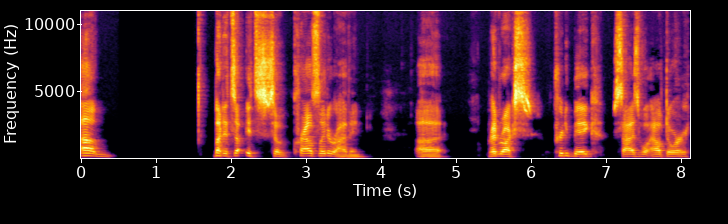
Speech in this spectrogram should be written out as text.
Um, but it's it's so crowds late arriving. Uh, Red Rock's pretty big, sizable outdoor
